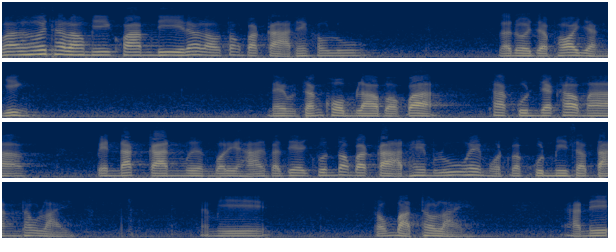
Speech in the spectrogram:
ว่าเฮ้ยถ้าเรามีความดีแล้วเราต้องประกาศให้เขารู้ และโดยเฉพาะอย่างยิ่ง ในสังคมเราบอกว่า ถ้าคุณจะเข้ามาเป็นนักการเมืองบริหารประเทศ คุณต้องประกาศให้รู้ให้หมดว่าคุณมีสตังค์เท่าไหร่ มีสมบัติเท่าไหร่ อันนี้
